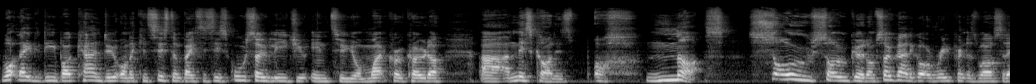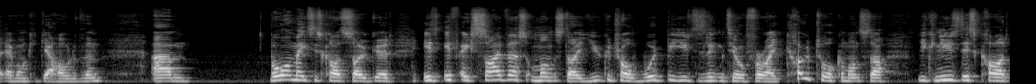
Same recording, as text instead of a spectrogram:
what Lady Debug can do on a consistent basis is also lead you into your microcoder, uh, and this card is oh nuts, so so good. I'm so glad it got a reprint as well, so that everyone could get hold of them. Um, but what makes this card so good is if a Cyverse monster you control would be used as link material for a Code Talker monster, you can use this card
